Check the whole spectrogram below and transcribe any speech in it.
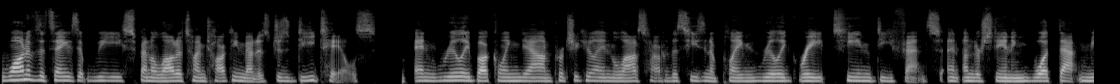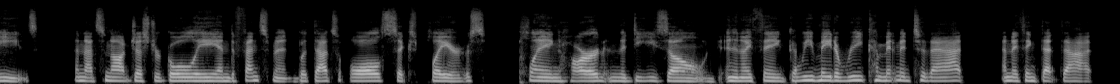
one of the things that we spent a lot of time talking about is just details and really buckling down, particularly in the last half of the season of playing really great team defense and understanding what that means. And that's not just your goalie and defenseman, but that's all six players playing hard in the D zone. And I think we made a recommitment to that. And I think that that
